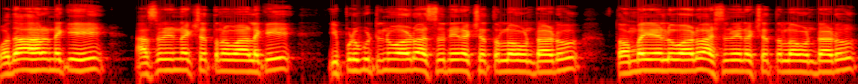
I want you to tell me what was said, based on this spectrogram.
ఉదాహరణకి అశ్విని నక్షత్రం వాళ్ళకి ఇప్పుడు పుట్టినవాడు అశ్విని నక్షత్రంలో ఉంటాడు. తొంభై ఏళ్ళు వాడు అశ్విని నక్షత్రంలో ఉంటాడు.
